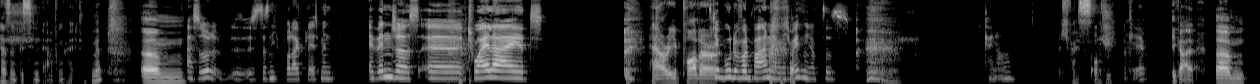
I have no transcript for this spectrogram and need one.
ja, so ein bisschen Werbung halt. Ne? Ähm, Achso, ist das nicht Product Placement? Avengers, äh, Twilight, Harry Potter. Tribute von Panem. Ich weiß nicht, ob das. Keine Ahnung. Ich weiß es auch nicht. Okay. Egal. Ähm,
